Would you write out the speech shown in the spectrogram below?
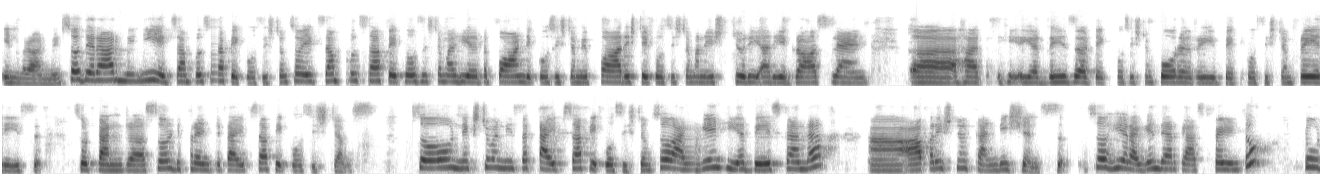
environment. So there are many examples of ecosystem. So examples of ecosystem are here the pond ecosystem, a forest ecosystem, an estuary or a grassland, uh, here desert ecosystem, coral reef ecosystem, prairies, so tundra, so different types of ecosystems. So next one is the types of ecosystem. So again here based on the uh, operational conditions. So here again they are classified into two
